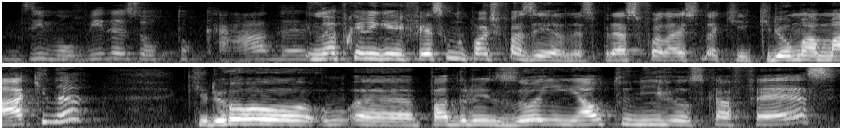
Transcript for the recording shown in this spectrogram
desenvolvidas ou tocadas. E não é porque ninguém fez que não pode fazer. A Nespresso foi lá isso daqui. Criou uma máquina, criou, eh, padronizou em alto nível os cafés,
